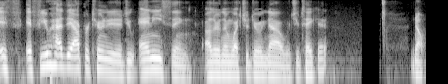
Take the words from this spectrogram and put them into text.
if if you had the opportunity to do anything other than what you're doing now, would you take it? No.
